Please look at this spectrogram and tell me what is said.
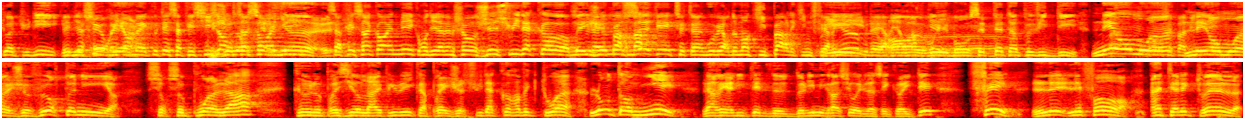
toi tu dis. Mais bien sûr, mais non mais écoutez, ça fait six ans, cinq ans et demi. Ça fait cinq ans et demi qu'on dit la même chose. Je suis d'accord, mais je pas remarqué que c'était un gouvernement qui parle et qui ne fait rien. Vous n'avez rien oh, remarqué. Oui, bon, c'est peut-être un peu vite dit. Néanmoins, néanmoins, je veux retenir sur ce point-là que le président de la République, après, je suis d'accord avec toi, longtemps nié la réalité de, l'immigration et de la sécurité, fait l'effort intellectuel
